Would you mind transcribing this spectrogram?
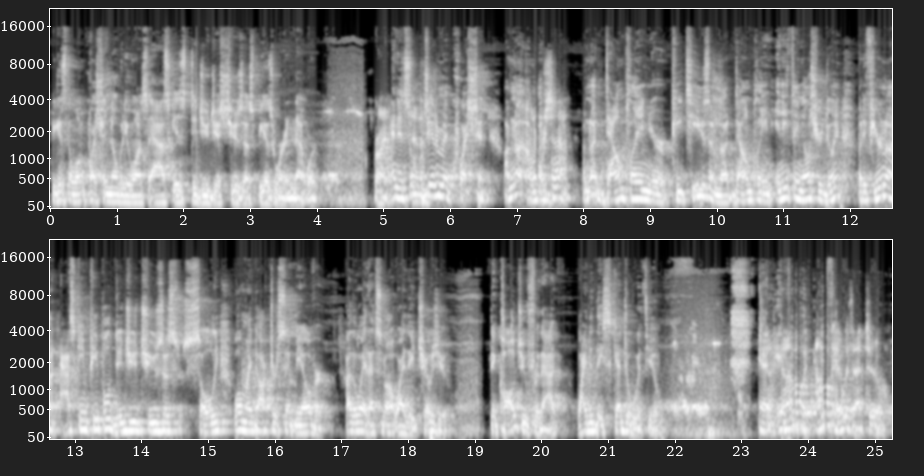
Because the one question nobody wants to ask is, did you just choose us because we're in network? Right. And it's a legitimate question. I'm not, I'm not, I'm not downplaying your PTs. I'm not downplaying anything else you're doing. But if you're not asking people, did you choose us solely? Well, my doctor sent me over. By the way, that's not why they chose you. They called you for that. Why did they schedule with you? And, and I'm, I'm okay with that too.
